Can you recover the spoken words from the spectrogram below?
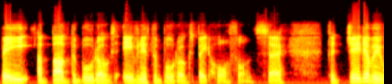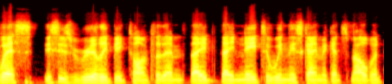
be above the Bulldogs, even if the Bulldogs beat Hawthorn. So for GWS, this is really big time for them. They they need to win this game against Melbourne.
